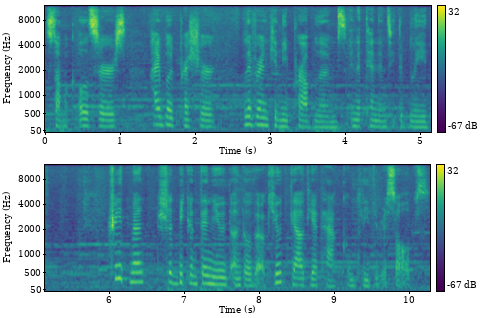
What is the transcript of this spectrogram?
stomach ulcers, high blood pressure, liver and kidney problems, and a tendency to bleed. Treatment should be continued until the acute gouty attack completely resolves.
